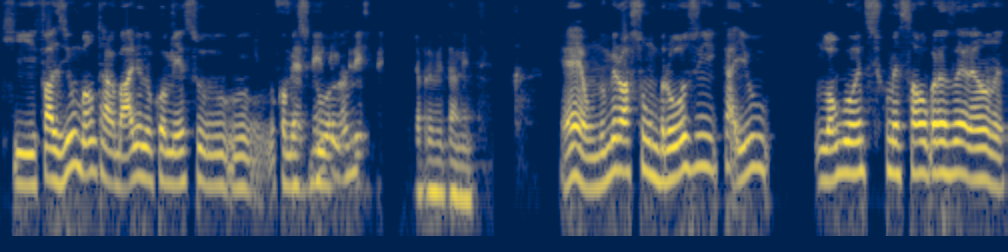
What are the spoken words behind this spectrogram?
que fazia um bom trabalho no começo, no começo do ano de aproveitamento. É, um número assombroso e caiu logo antes de começar o Brasileirão, né?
